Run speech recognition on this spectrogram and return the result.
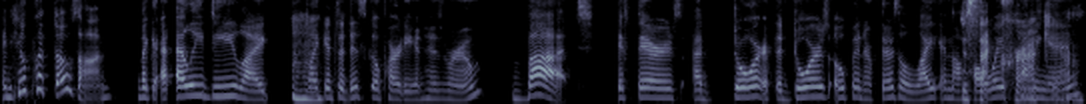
and he'll put those on. Like a LED like Mhm. like it's a disco party in his room. But if there's a door, if the door is open or if there's a light in the Just hallway crack, coming yeah. in,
